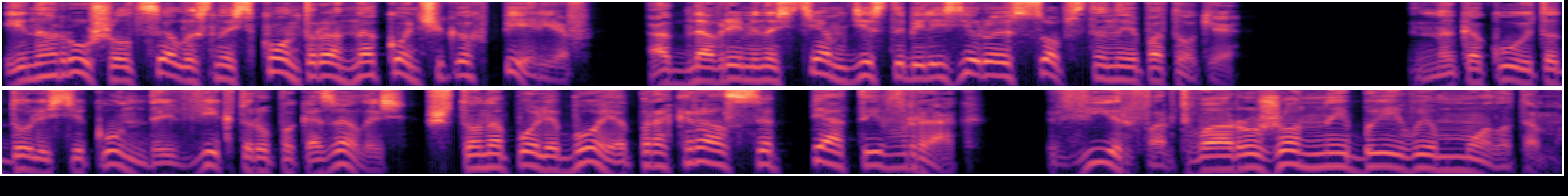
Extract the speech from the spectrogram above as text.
и нарушил целостность контура на кончиках перьев, одновременно с тем дестабилизируя собственные потоки. На какую-то долю секунды Виктору показалось, что на поле боя прокрался пятый враг — Вирфорд, вооруженный боевым молотом.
